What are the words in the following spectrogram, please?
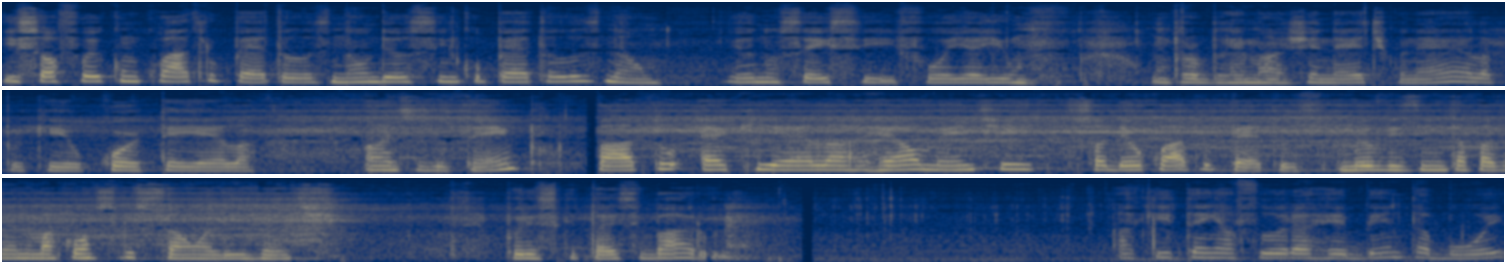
e só foi com quatro pétalas, não deu cinco pétalas não. Eu não sei se foi aí um, um problema genético nela, porque eu cortei ela antes do tempo. Fato é que ela realmente só deu quatro pétalas. O meu vizinho está fazendo uma construção ali, gente. Por isso que tá esse barulho. Aqui tem a flor arrebenta boi.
